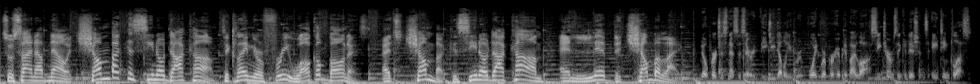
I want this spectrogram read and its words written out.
So sign up now at chumbacasino.com to claim your free welcome bonus. That's chumbacasino.com and live the Chumba life. No purchase necessary. VGW Group. Void were prohibited by law. See terms and conditions. 18 plus.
